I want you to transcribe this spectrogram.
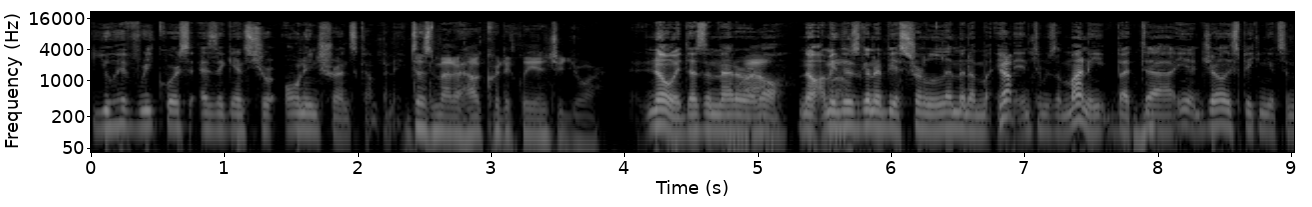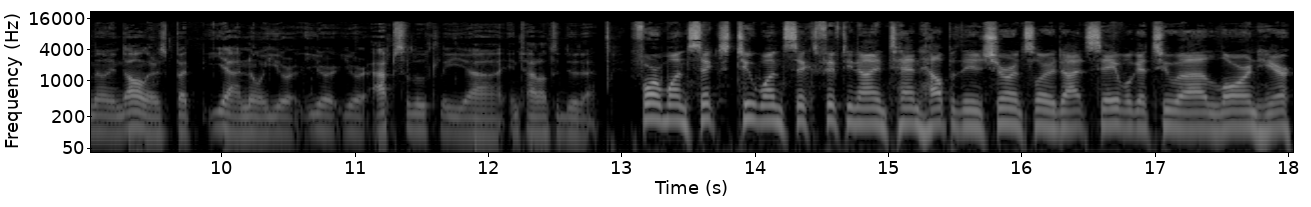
you have recourse as against your own insurance company. It doesn't matter how critically injured you are. No, it doesn't matter at all. No, I mean, Wow. there's going to be a certain limit of, Yep. in, in terms of money, but uh, you know, generally speaking, it's a million dollars. But yeah, no, you're you're you're absolutely uh, entitled to do that. 416 216 5910. Help at the insurancelawyer.ca. We'll get to uh, Lauren here.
